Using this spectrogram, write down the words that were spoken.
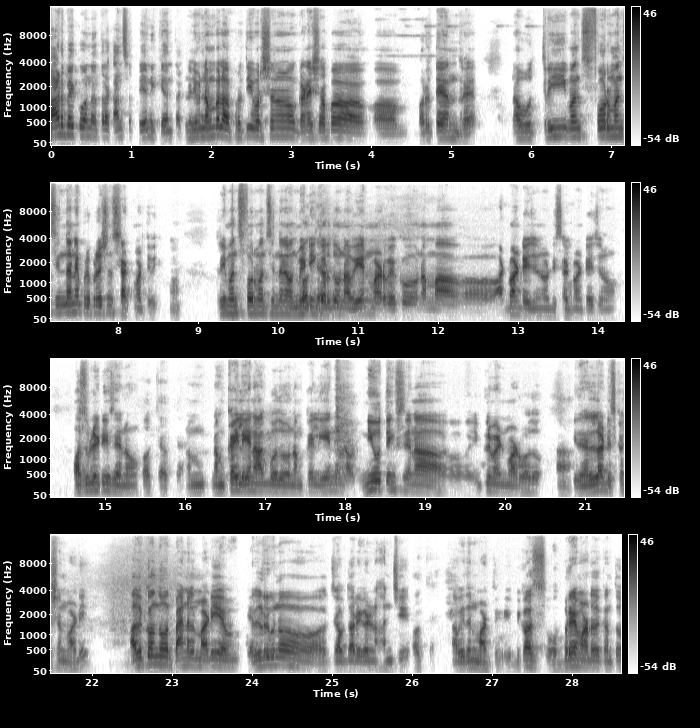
ಮಾಡ್ಬೇಕು ಅನ್ನೋ ಕಾನ್ಸೆಪ್ಟ್ ಏನಕ್ಕೆ ಅಂತ ನೀವು ನಂಬಲ್ಲ ಪ್ರತಿ ವರ್ಷನೂ ಗಣೇಶ ಹಬ್ಬ ಆ, ಬರುತ್ತೆ ಅಂದ್ರೆ ನಾವು ತ್ರೀ ಮಂತ್ಸ್ ಫೋರ್ ಮಂತ್ಸ್ ಇಂದಾನೆ ಪ್ರಿಪರೇಷನ್ ಸ್ಟಾರ್ಟ್ ಮಾಡ್ತೀವಿ. ತ್ರೀ ಮಂತ್ಸ್ ಫೋರ್ ಮಂತ್ಸ್ ಇಂದಾನೆ ಒಂದು ಮೀಟಿಂಗ್. ಕರೆದು ನಾವ್ ಏನ್ ಮಾಡ್ಬೇಕು ನಮ್ಮ ಅಡ್ವಾಂಟೇಜ್ ಏನು ಡಿಸ್ಅಡ್ವಾಂಟೇಜ್ ಏನು ಪಾಸಿಬಿಲಿಟೀಸ್ ಏನು ಓಕೆ ಓಕೆ ನಮ್ ನಮ್ ಕೈಲಿ ಏನ್ ಆಗ್ಬೋದು ನಮ್ ಕೈಲಿ ಏನ್ ನ್ಯೂ ಥಿಂಗ್ಸ್ ಏನ ಇಂಪ್ಲಿಮೆಂಟ್ ಮಾಡ್ಬೋದು. ಇದನ್ನೆಲ್ಲ ಡಿಸ್ಕಷನ್ ಮಾಡಿ ಅದಕ್ಕೊಂದು ಒಂದು ಪ್ಯಾನಲ್ ಮಾಡಿ ಎಲ್ರಿಗೂ ಜವಾಬ್ದಾರಿಗಳನ್ನ ಹಂಚಿ ಓಕೆ ನಾವ್ ಇದನ್ನ ಮಾಡ್ತೀವಿ. ಬಿಕಾಸ್ ಒಬ್ಬರೇ ಮಾಡೋದಕ್ಕಂತೂ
